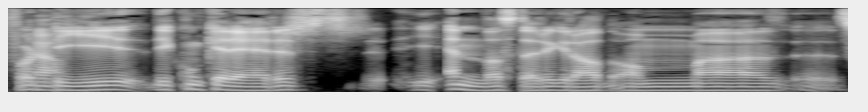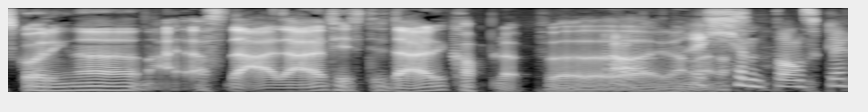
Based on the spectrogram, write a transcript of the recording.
Fordi de konkurrerer i enda større grad om uh, scoringene. Nei, altså, det er, det er 50, det er kappløp. uh, det Det er der, altså. kjempevanskelig.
